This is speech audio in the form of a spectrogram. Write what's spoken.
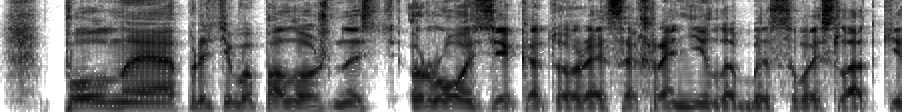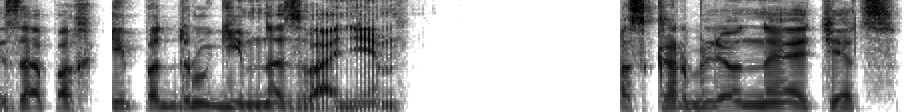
— полная противоположность розе, которая сохранила бы свой сладкий запах и под другим названием. Оскорбленный отец,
